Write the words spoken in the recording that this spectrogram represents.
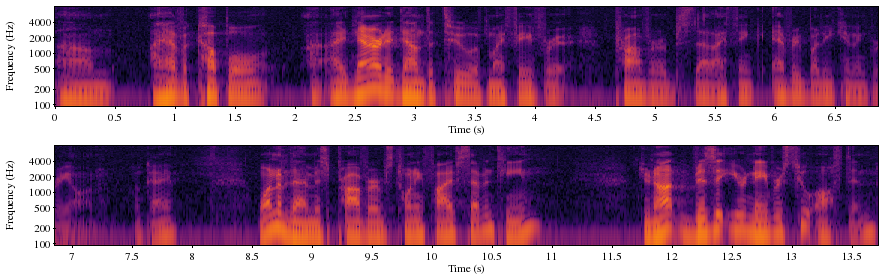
Um, I have a couple. I narrowed it down to two of my favorite proverbs that I think everybody can agree on. Okay? One of them is Proverbs 25 17. Do not visit your neighbors too often,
